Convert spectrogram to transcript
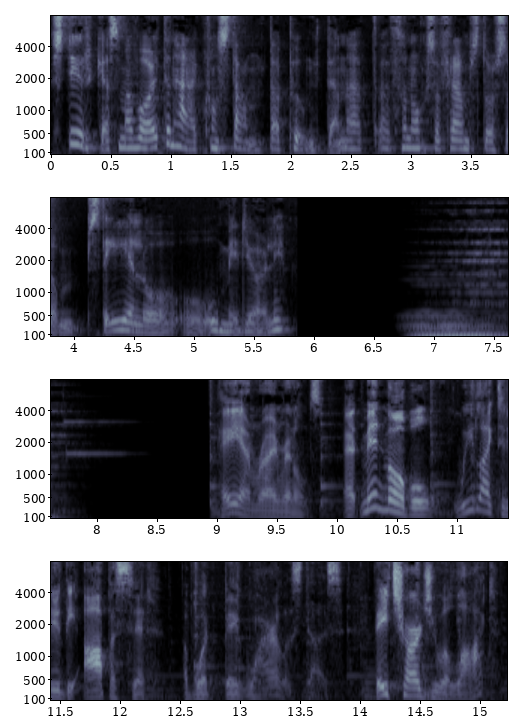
styrka som har varit den här konstanta punkten, att, att hon också framstår som stel och, och omedgörlig. Hej, jag Ryan Reynolds. På Mint Mobile, we like to do the opposite of what Big Wireless does. They charge you a lot.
